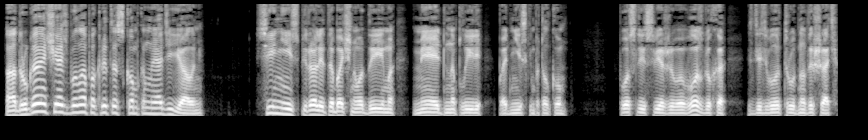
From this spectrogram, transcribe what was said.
а другая часть была покрыта скомканными одеялами. Синие спирали табачного дыма медленно плыли под низким потолком. После свежего воздуха здесь было трудно дышать.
